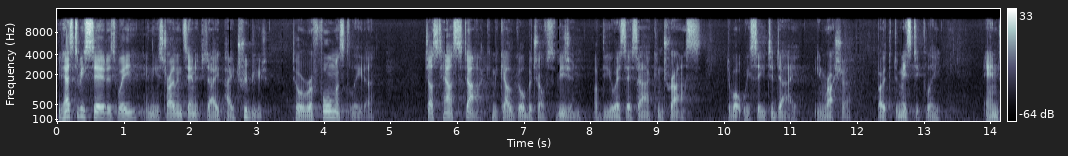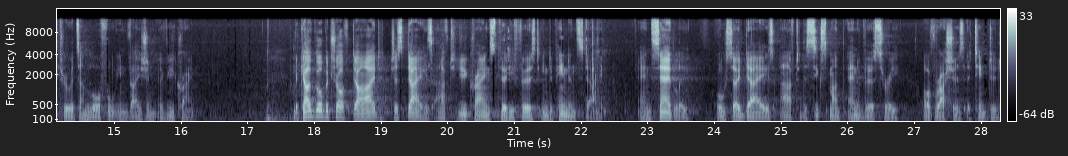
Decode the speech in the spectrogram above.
It has to be said, as we in the Australian Senate today pay tribute to a reformist leader, just how stark Mikhail Gorbachev's vision of the USSR contrasts to what we see today in Russia, both domestically and through its unlawful invasion of Ukraine. Mikhail Gorbachev died just days after Ukraine's 31st Independence Day, and sadly, also days after the six month anniversary of Russia's attempted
